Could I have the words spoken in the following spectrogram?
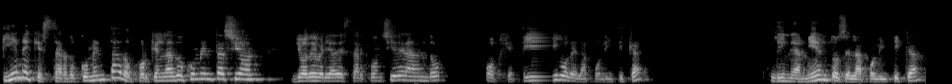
Tiene que estar documentado, porque en la documentación yo debería de estar considerando objetivo de la política, lineamientos de la política,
